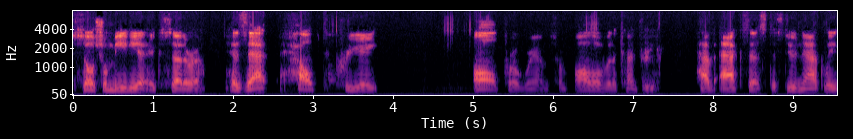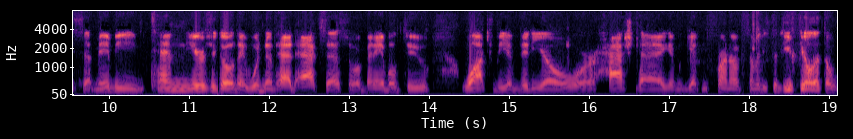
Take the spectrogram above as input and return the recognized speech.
social media, etc., has that helped create all programs from all over the country have access to student athletes that maybe 10 years ago they wouldn't have had access or been able to watch via video or hashtag and get in front of somebody. So do you feel that the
